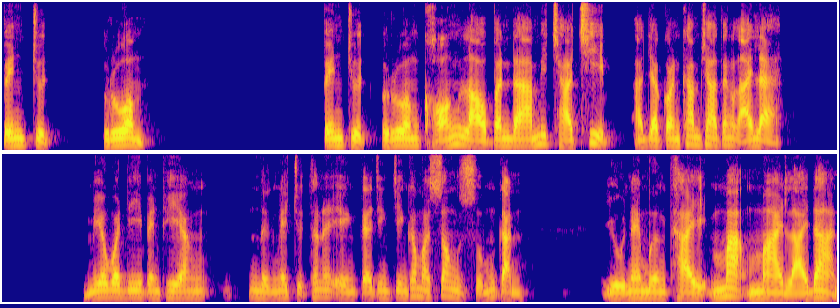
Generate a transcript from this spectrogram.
เป็นจุดรวม เป็นจุดรวมของเหล่าบรรดามิจฉาชีพ อาชญากรข้ามชาติทั้งหลายแหละเมียวดีเป็นเพียงหนึ่งในจุดเท่านั้นเอง แต่จริง ๆ เข้ามาซ่องสุมกัน อยู่ในเมืองไทยมากมายหลายด้าน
